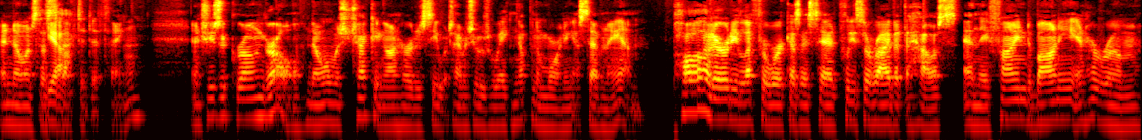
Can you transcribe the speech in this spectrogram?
and no one suspected a thing. And she's a grown girl. No one was checking on her to see what time she was waking up in the morning at 7 a.m. Paul had already left for work, as I said. Police arrive at the house, and they find Bonnie in her room,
